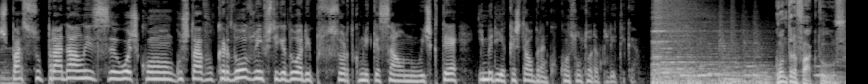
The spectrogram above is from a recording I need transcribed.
Espaço para análise hoje com Gustavo Cardoso, investigador e professor de comunicação no ISCTE, e Maria Castelo Branco, consultora política. Contra factos,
